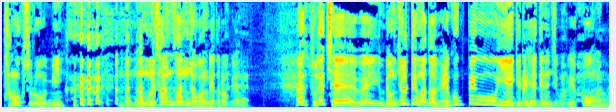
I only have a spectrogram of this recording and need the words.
당혹스러움이 뭐 몸을 산산조각 내더라고요. 네. 아니 도대체 왜 이게 명절 때마다 외국 배우 얘기를 해야 되는지 모르겠고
